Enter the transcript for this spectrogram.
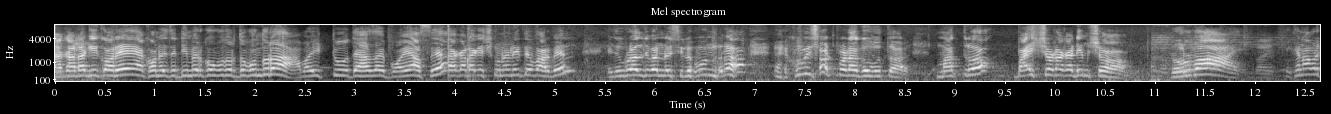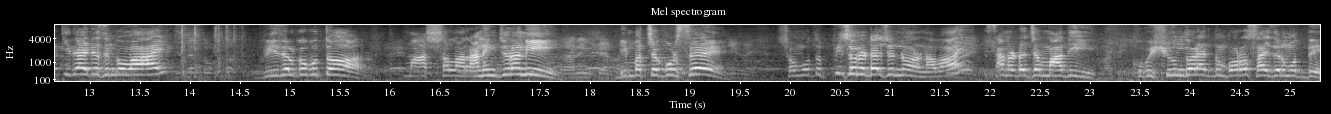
টাকাটা কি করে এখন এই যে ডিমের কবুতর তো বন্ধুরা আবার একটু দেখা যায় ভয় আছে ডাকাডাকি শুনে নিতে পারবেন। এই যে উড়াল দিবার ছিল বন্ধুরা খুবই ছটপটা কবুতর মাত্র বাইশশো টাকা ডিম সহ। রোল ভাই এখানে আবার কি দেয় গো ভাই? গ্রিজেল কবুতর। মাশাল্লাহ রানিং জোরানি রানিং ডিম বাচ্চা করছে। সম্ভবত পিছনেটা হচ্ছে নর না ভাই? সামনেটা হচ্ছে মাদি। খুবই সুন্দর একদম বড় সাইজের মধ্যে।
